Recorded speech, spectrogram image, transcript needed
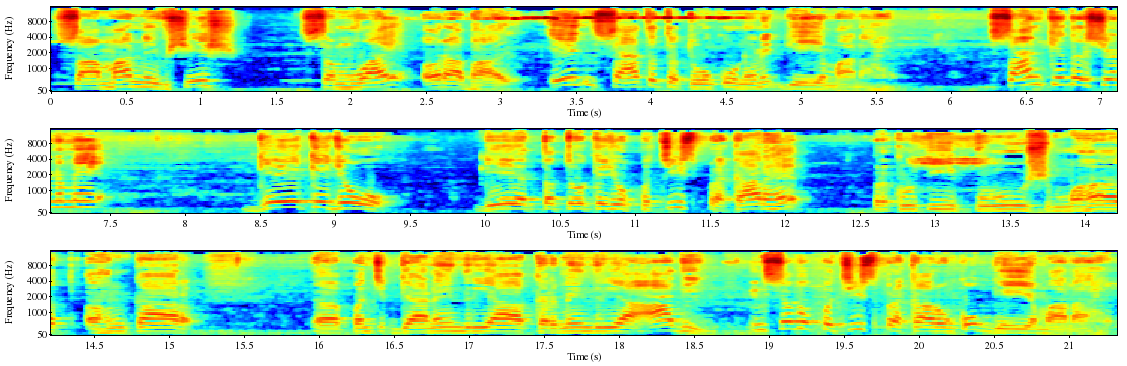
सामान्य विशेष, समवाय और अभाव। इन सात तत्वों को उन्होंने गेय माना है। सांख्य दर्शन में गेय के जो, गेय तत्व के जो पच्चीस प्रकार है, प्रकृति, पुरुष, महत, अहंकार पंच ज्ञानेन्द्रिया कर्मेंद्रिया आदि, इन सब पच्चीस प्रकारों को गेय माना है।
